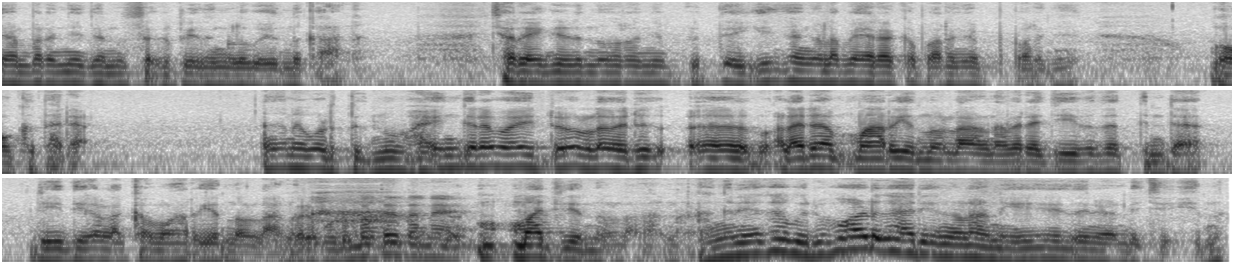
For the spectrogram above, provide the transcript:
ഞാൻ പറഞ്ഞ് ജനറൽ സെക്രട്ടറി നിങ്ങൾ പോയി ഒന്ന് കാണും. ചെറിയ കിഴന്ന് പറഞ്ഞപ്പോഴത്തേക്ക് ഞങ്ങളെ പേരൊക്കെ പറഞ്ഞപ്പോൾ പറഞ്ഞ് മോക്ക് തരാം. അങ്ങനെ കൊടുത്തിരുന്നു. ഭയങ്കരമായിട്ടുള്ള ഒരു വളരെ മാറി എന്നുള്ളതാണ് അവരെ ജീവിതത്തിന്റെ രീതികളൊക്കെ മാറി എന്നുള്ളതാണ്. ഒരു കുടുംബത്തെ തന്നെ മാറ്റി എന്നുള്ളതാണ്. അങ്ങനെയൊക്കെ ഒരുപാട് കാര്യങ്ങളാണ് ഈ ഇതിനു വേണ്ടി ചെയ്യുന്നത്.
